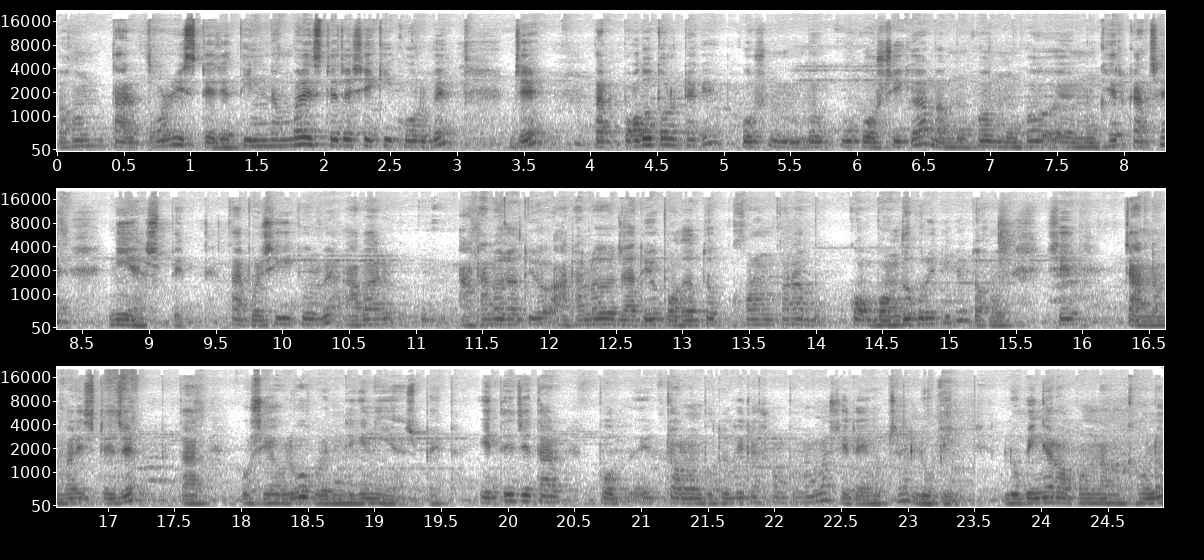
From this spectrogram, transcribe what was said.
তখন তার পরের স্টেজে তিন নম্বর স্টেজে সে কী করবে? যে তার পদতলটাকে কোষিকা বা মুখ মুখ, মুখের কাছে নিয়ে আসবে। তারপরে সে কী করবে? আবার আঠালো জাতীয় আঠালো জাতীয় পদার্থ ক্ষরণ করা বন্ধ করে দিবে। তখন সে চার নম্বর স্টেজে তার কোষিকাগুলোকে উপরের দিকে নিয়ে আসবে। এতে যে তার চলন পদ্ধতিটা সম্পূর্ণ হলো সেটাই হচ্ছে লুপিং। লুপিংয়ের অপর নাম হলো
